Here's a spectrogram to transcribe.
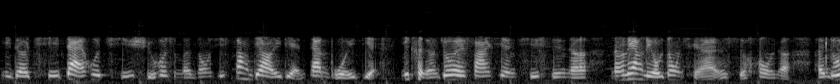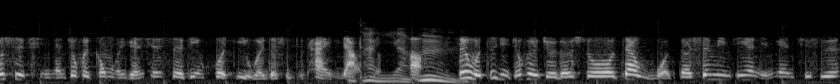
你的期待或期许或什么东西放掉一点，淡薄一点，你可能就会发现，其实呢，能量流动起来的时候呢。很多事情呢，就会跟我们原先设定或以为的是不太一样的，不太一样啊。嗯，所以我自己就会觉得说，在我的生命经验里面，其实。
